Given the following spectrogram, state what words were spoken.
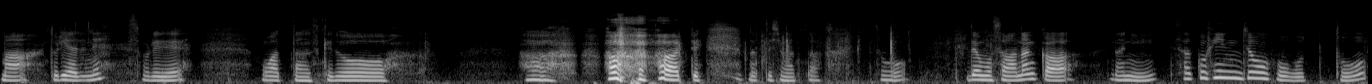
まあ、とりあえずね、それで終わったんですけど、はあ、はあ、はあってなってしまった。そう。でもさ、なんか、何？作品情報と、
